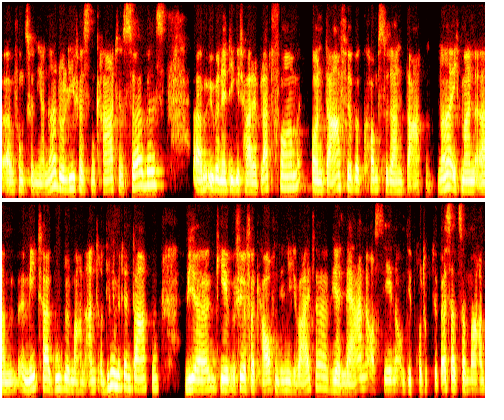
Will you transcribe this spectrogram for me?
äh, funktionieren. Ne? Du lieferst einen gratis Service ähm, über eine digitale Plattform und dafür bekommst du dann Daten. Ne? Ich meine, ähm, Meta, Google machen andere Dinge mit den Daten. Wir, geben, wir verkaufen die nicht weiter. Wir lernen aus denen, um die Produkte besser zu machen,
